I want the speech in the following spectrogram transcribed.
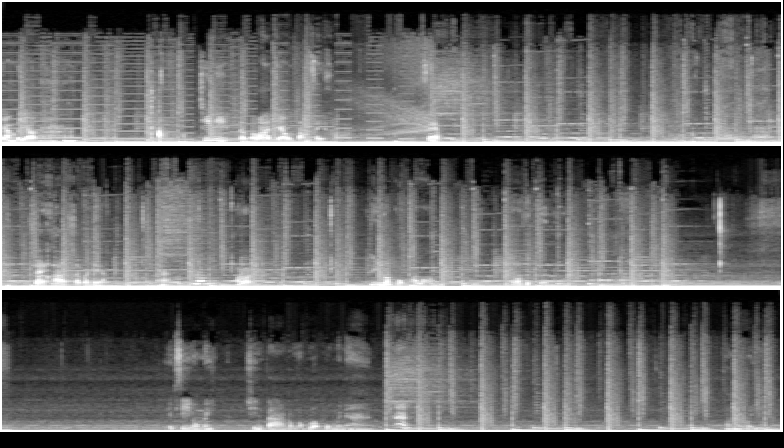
จ้ำไปแล้วที่นี่แต่ว่าเจียวตำใส่ขา แซ่บใส่ขาซาบะแดกค่ะอร่อย นี่ว่าผมอร่อยแล้วก็คือเกินไปเอฟซีคงไม่ชินตากับนกลวกผมไหมนะต้องให้ก่อนอีกนะ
